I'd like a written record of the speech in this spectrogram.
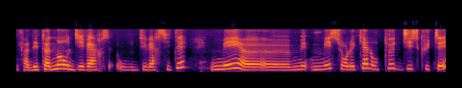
enfin d'étonnement ou divers, diversité mais, euh, mais mais sur lequel on peut discuter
